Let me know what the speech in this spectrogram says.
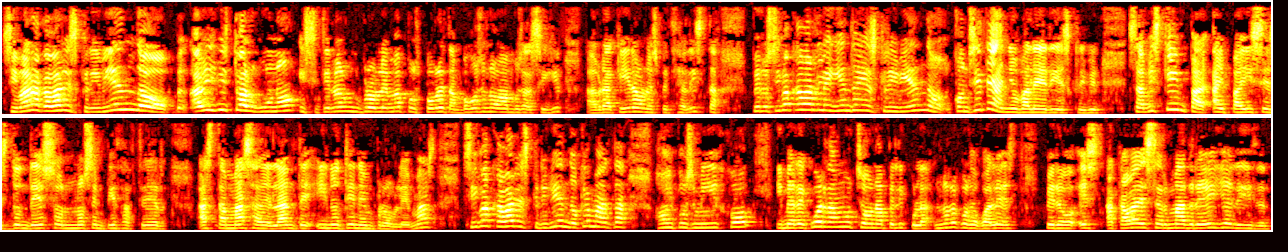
si van a acabar escribiendo, ¿habéis visto alguno? Y si tiene algún problema, pues pobre, tampoco se nos vamos a seguir, habrá que ir a un especialista. Pero si va a acabar leyendo y escribiendo, con siete años va a leer y escribir ¿Sabéis que hay países donde eso no se empieza a hacer hasta más adelante y no tienen problemas? Si va a acabar escribiendo, ¿qué mata? Ay, pues mi hijo, y me recuerda mucho a una película, no recuerdo cuál es, pero es, acaba de ser madre ella y le dicen,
